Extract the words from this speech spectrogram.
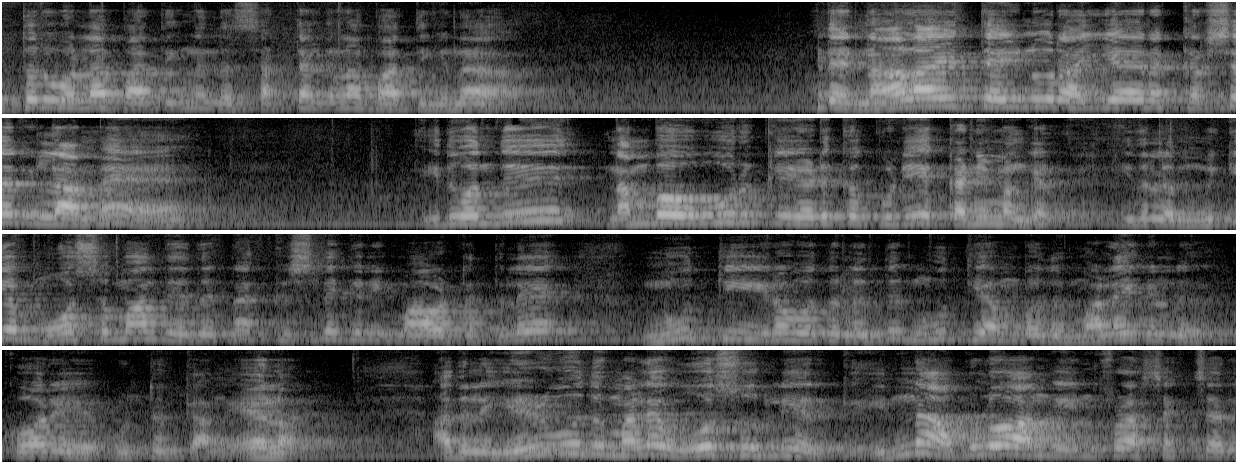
உத்தரவெல்லாம் பார்த்தீங்கன்னா இந்த சட்டங்கள்லாம் பார்த்தீங்கன்னா இந்த நாலாயிரத்தி ஐநூறு ஐயாயிரம் க்ரஷர் இல்லாமல் இது வந்து நம்ம ஊருக்கு எடுக்கக்கூடிய கனிமங்கள். இதில் மிக மோசமானது எதுன்னா கிருஷ்ணகிரி மாவட்டத்தில் நூற்றி இருபதுலேருந்து நூற்றி ஐம்பது மலைகள் கோரை விட்டுருக்காங்க ஏலம். அதில் எழுபது மலை ஓசூர்லேயே இருக்குது இன்னும் அவ்வளோ அங்கே இன்ஃப்ராஸ்ட்ரக்சர்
